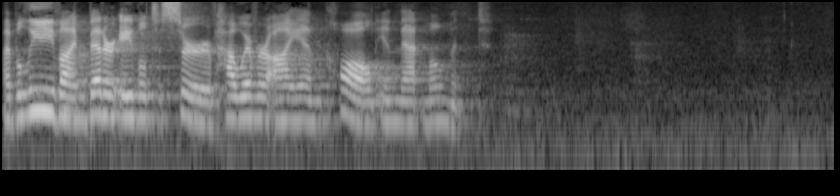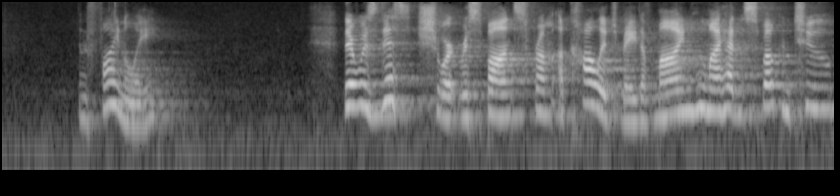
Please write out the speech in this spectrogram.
I believe I'm better able to serve however I am called in that moment. And finally, there was this short response from a college mate of mine whom I hadn't spoken to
